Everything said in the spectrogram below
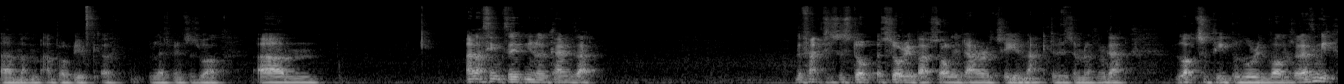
um, and, and probably of, of lesbians as well. Um, and I think that you know, kind of that. The fact it's a, sto- a story about solidarity and activism. And I think that lots of people who are involved. And I think it,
